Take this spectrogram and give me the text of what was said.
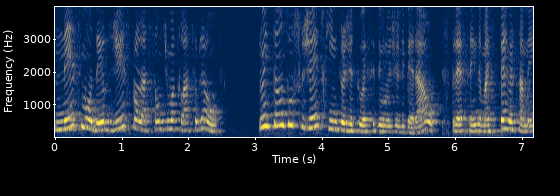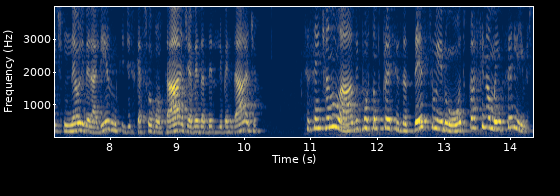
nesse modelo de exploração de uma classe sobre a outra. No entanto, o sujeito que introjetou essa ideologia liberal, expressa ainda mais perversamente no neoliberalismo, que diz que a sua vontade é a verdadeira liberdade, se sente anulado e, portanto, precisa destruir o outro para finalmente ser livre.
